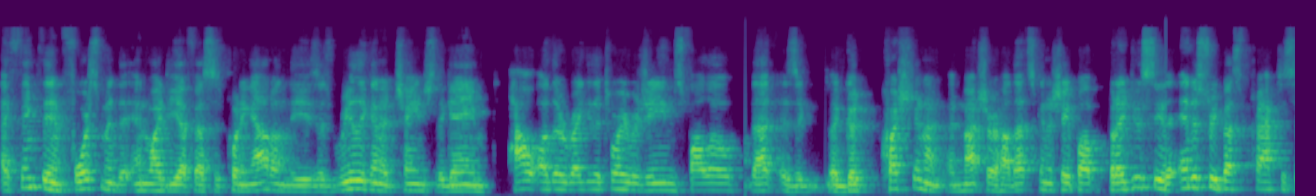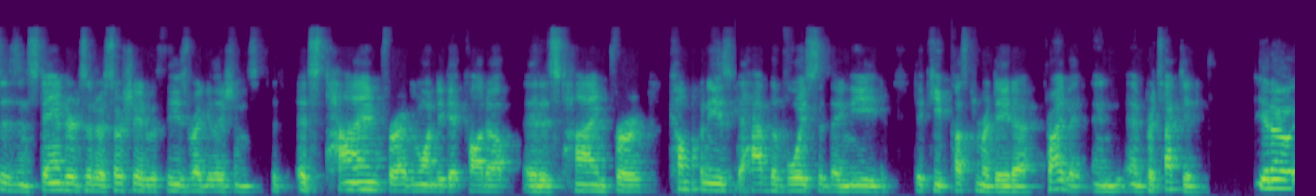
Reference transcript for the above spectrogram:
I think the enforcement that NYDFS is putting out on these is really going to change the game how other regulatory regimes follow that is a, a good question. I'm, I'm, not sure how that's going to shape up, but I do see the industry best practices and standards that are associated with these regulations. It's time for everyone to get caught up. It is time for companies to have the voice that they need to keep customer data private and, and protected. You know,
